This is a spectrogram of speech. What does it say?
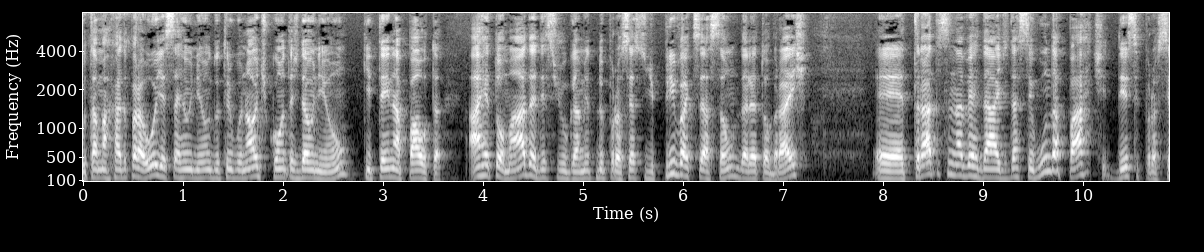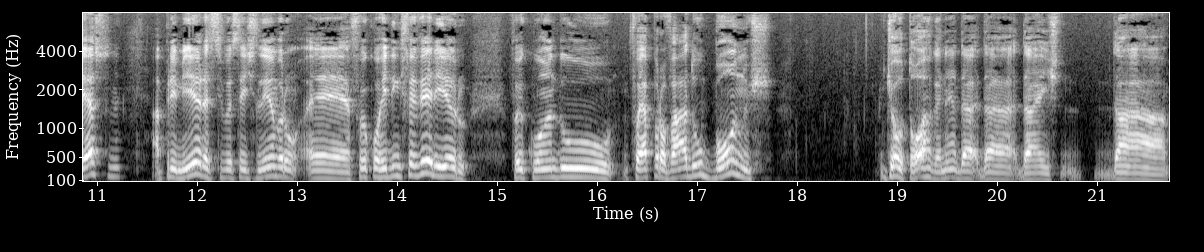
Está marcado para hoje essa reunião do Tribunal de Contas da União, que tem na pauta a retomada desse julgamento do processo de privatização da Eletrobras. É, Trata-se, na verdade, da segunda parte desse processo. Né? A primeira, se vocês lembram, é, foi ocorrida em fevereiro. Foi quando foi aprovado o bônus de outorga né, da, da, das, da,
